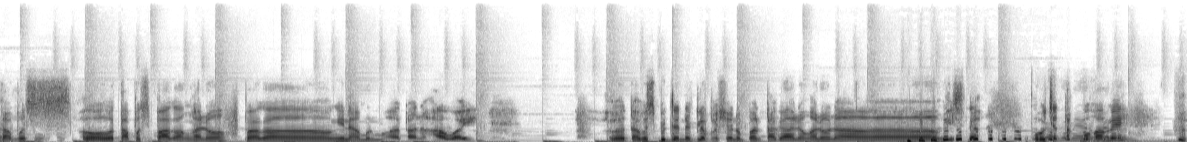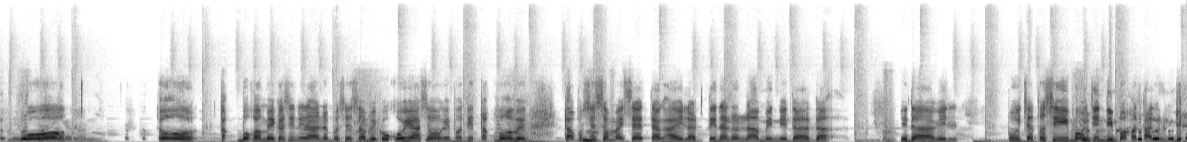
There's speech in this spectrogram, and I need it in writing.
Tapos, oo, tapos parang ano, parang inamon mo ata ng away. Oh, tapos bigla naglabas siya ng pantaga ng ano na isda. Pucha, takbo kami. Oo. Oo, takbo kami kasi nilalabas siya. Sabi ko, Kuya, sorry po, titakbo kami. Tapos yung sa may Setter Island, tinanong namin ni Dada, ni Daryl, Pucha to si Mojin, di ba katalon ka?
